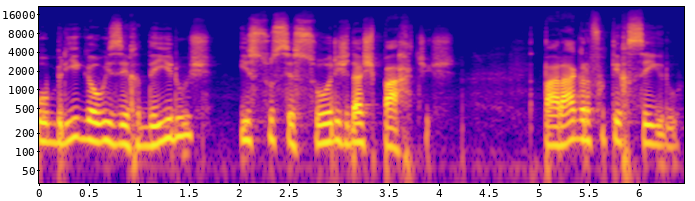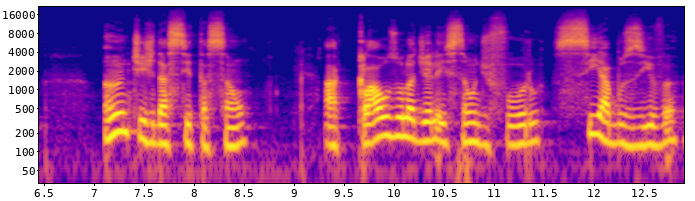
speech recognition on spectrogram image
obriga os herdeiros e sucessores das partes. Parágrafo 3. Antes da citação, a cláusula de eleição de foro, se abusiva,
